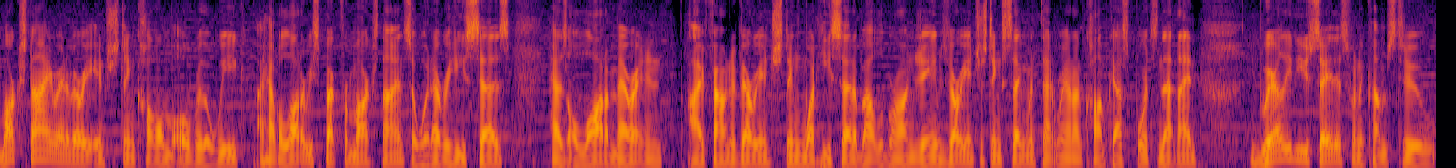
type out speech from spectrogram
Mark Stein ran a very interesting column over the week. I have a lot of respect for Mark Stein, so whatever he says has a lot of merit, and I found it very interesting what he said about LeBron James. Very interesting segment that ran on Comcast Sportsnet. And I, rarely do you say this when it comes to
